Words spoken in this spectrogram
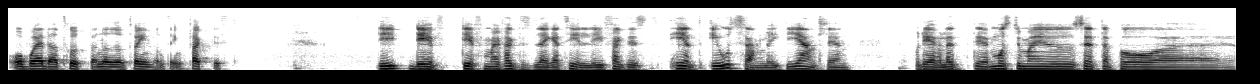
och bredda truppen nu och ta in någonting faktiskt. Det, det, det, får man ju faktiskt lägga till. Det är ju faktiskt helt osannolikt egentligen. Och det, är väl ett, det måste man ju sätta på eh, uh,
